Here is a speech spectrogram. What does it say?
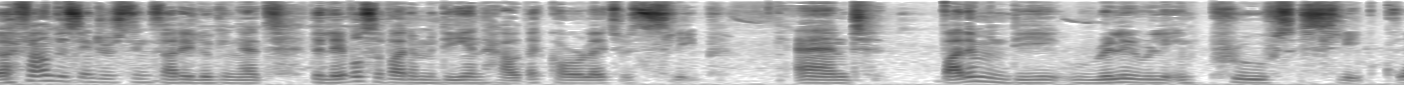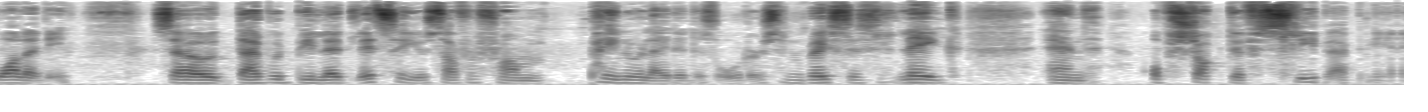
I found this interesting study looking at the levels of vitamin D and how that correlates with sleep. And vitamin D really, really improves sleep quality. So that would be, let, let's say you suffer from pain-related disorders and restless leg and obstructive sleep apnea.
